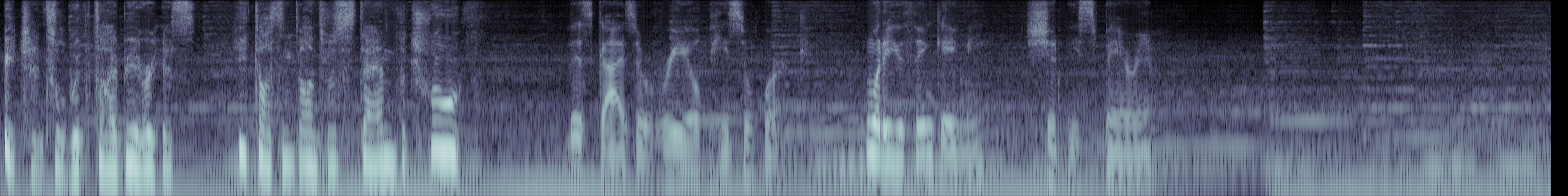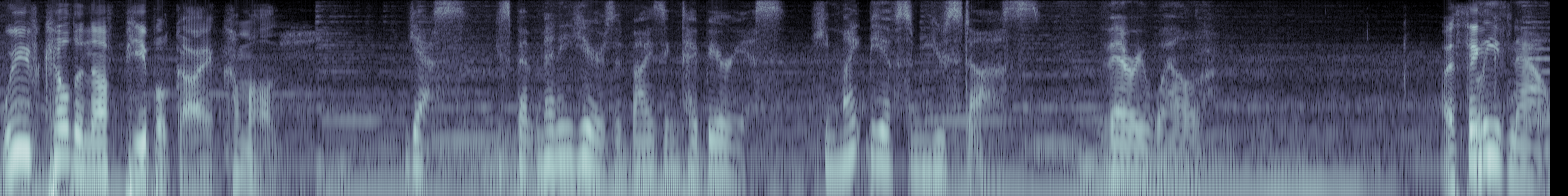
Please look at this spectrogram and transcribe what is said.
be gentle with Tiberius. He doesn't understand the truth. This guy's a real piece of work. What do you think, Amy? Should we spare him? We've killed enough people, guy. Come on. Yes, he spent many years advising Tiberius. He might be of some use to us. Very well. I think. Leave now.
